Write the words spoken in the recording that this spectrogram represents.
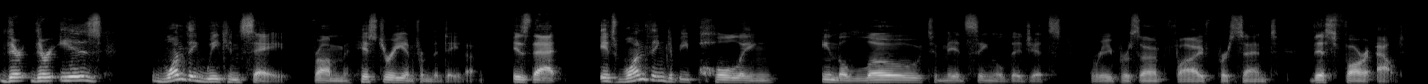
there, there is one thing we can say from history and from the data is that it's one thing to be polling in the low to mid single digits, 3%, 5%, this far out.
